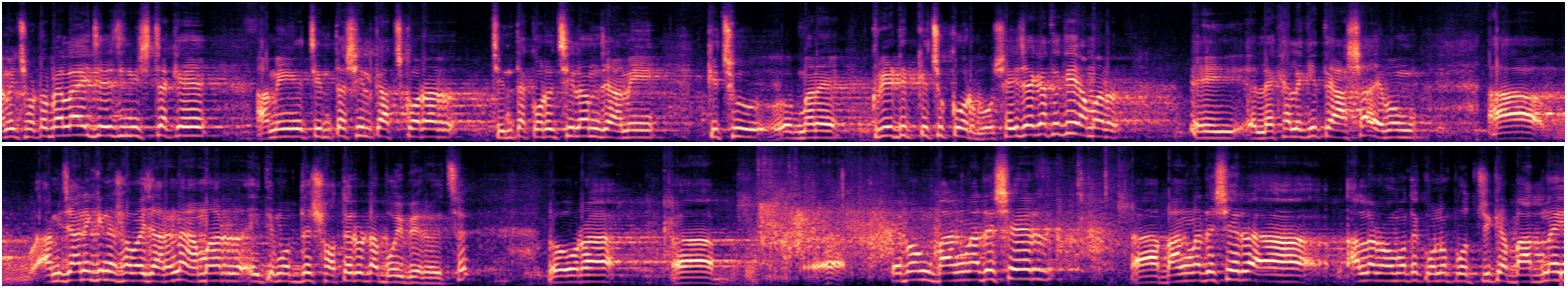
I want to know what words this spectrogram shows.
আমি ছোটবেলায় যে জিনিসটাকে আমি চিন্তাশীল কাজ করার চিন্তা করেছিলাম যে আমি কিছু মানে ক্রিয়েটিভ কিছু করব, সেই জায়গা থেকেই আমার এই লেখালেখিতে আসা এবং আমি জানি কিনা সবাই জানে না আমার ইতিমধ্যে সতেরোটা বই বের হয়েছে। তো ওরা এবং বাংলাদেশের বাংলাদেশের আহ, আল্লাহর রহমতে কোনো পত্রিকা বাদ নাই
